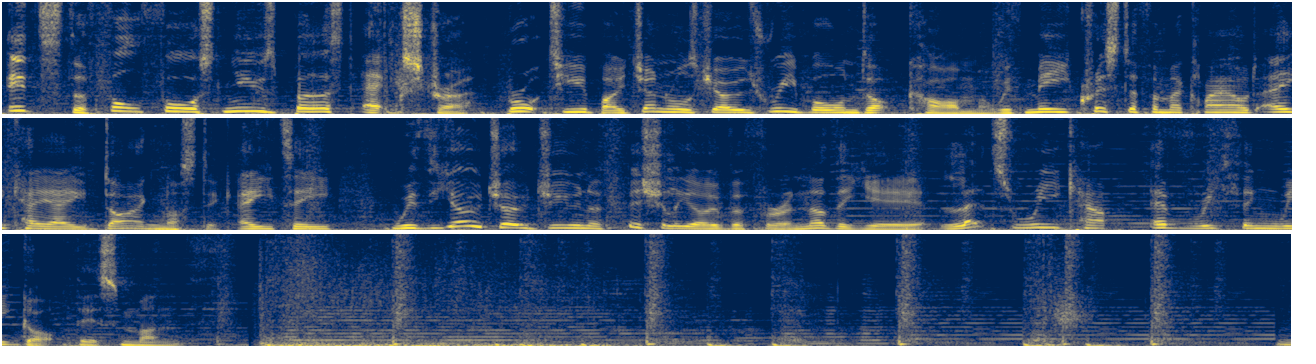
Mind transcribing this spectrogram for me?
It's the Full Force News Burst Extra, brought to you by GeneralsJoesReborn.com, with me, Christopher McLeod, aka Diagnostik80. With YoJoe June officially over for another year, let's recap everything we got this month.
